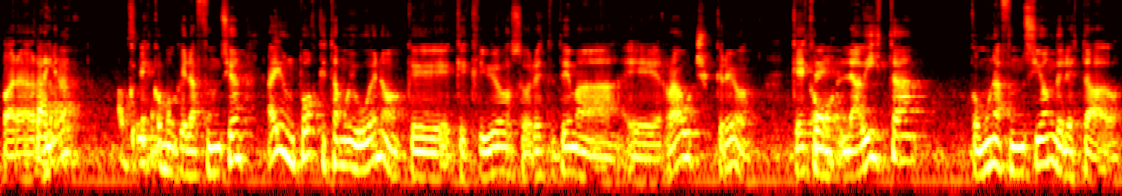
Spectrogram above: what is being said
Para React es como que la función. Hay un post que está muy bueno que, escribió sobre este tema eh, Rauch, creo, que es como la vista como una función del Estado.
